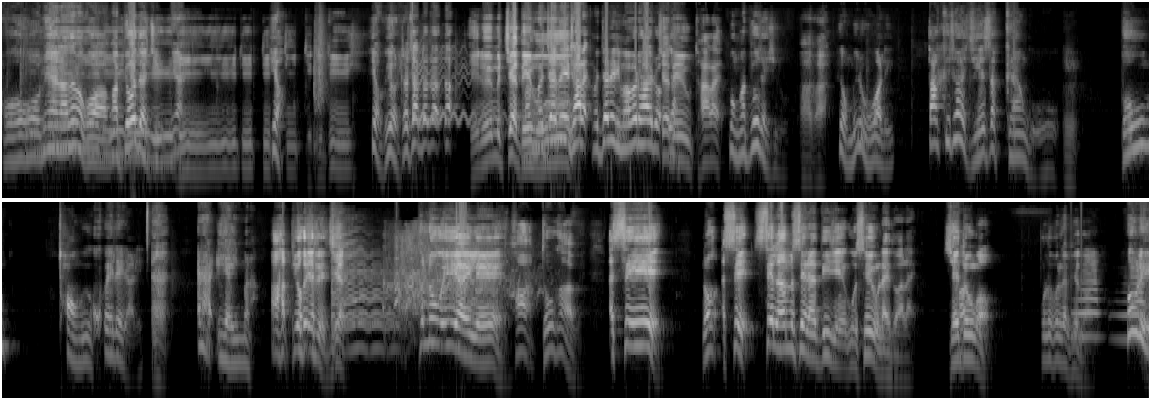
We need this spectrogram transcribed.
ဟောမြန်လာသမှာကွာငါပြောတယ်ကြည့်မြန် ဒီဒီဟေ့ ဒီဒီဒီဟေ့ဟေ့တတတတတဒီလိုမကြက်သေးဘူးမကြက်သေးထားလိုက်မကြက်သေးဒီမှာပဲထားလိုက်တော့ကြက်သေးဘူးထားလိုက်ဟိုငါပြောတယ်ရှိလို့ပါပါဟေ့မင်းတို့ဟိုကလေတာခိထရဲစကန်းကိုอืมဘုံ ထောင်ပြီးခွဲလိုက်တာလေအဲအဲ့ဒါ AI မလားအာပြောရတယ်ကြက်ဘလို့ AI လဲဟာဒုက္ခပဲအစစ်နော်အစစ်စစ်လားမစစ်လားသိချင်အခုဆေးုံလိုက်သွားလိုက်ရဲသုံးကောင်ဘလို့ဘလို့ဖြစ်သွားဟုတ်လေ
